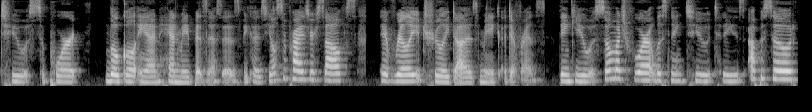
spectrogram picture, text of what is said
to support local and handmade businesses because you'll surprise yourselves. It really, truly does make a difference. Thank you so much for listening to today's episode.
